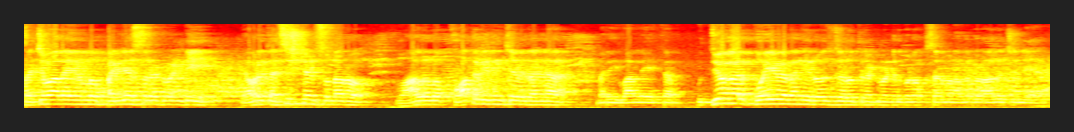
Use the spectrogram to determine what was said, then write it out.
సచివాలయంలో పనిచేస్తున్నటువంటి ఎవరైతే అసిస్టెంట్స్ ఉన్నారో వాళ్ళలో కోత విధించే విధంగా మరి వాళ్ళ యొక్క ఉద్యోగాలు పోయే విధంగా ఈ రోజు జరుగుతున్నటువంటిది కూడా ఒకసారి మనం అందరూ కూడా ఆలోచన చేయాలి.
